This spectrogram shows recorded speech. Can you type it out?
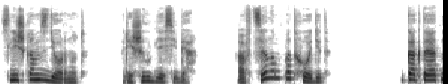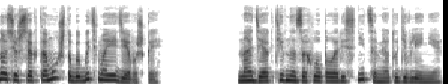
Слишком вздернут. Решил для себя. А в целом подходит. «Как ты относишься к тому, чтобы быть моей девушкой?» Надя активно захлопала ресницами от удивления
